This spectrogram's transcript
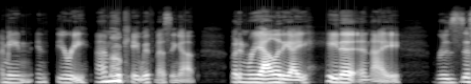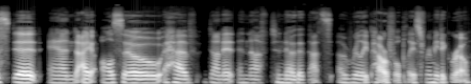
I mean, in theory, I'm okay with messing up. But in reality, I hate it and I resist it. And I also have done it enough to know that that's a really powerful place for me to grow.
